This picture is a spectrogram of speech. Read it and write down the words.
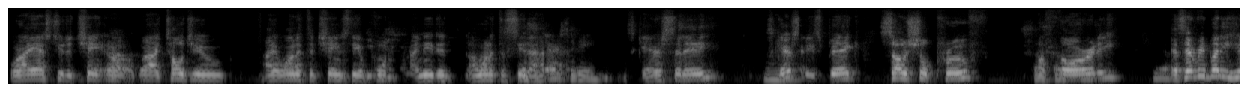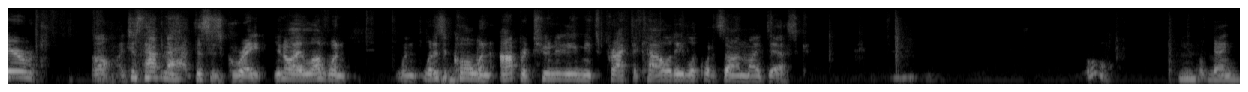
Where I asked you to change, uh, where I told you I wanted to change the appointment. I needed, I wanted to see The the Scarcity. scarcity. mm, Scarcity is big, social proof. social- authority. Yeah. Is everybody here? Oh, I just happen to have, this is great. You know, I love when, when, what is it called? When opportunity meets practicality. Look what's on my desk. Ooh, Okay. Mhm.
